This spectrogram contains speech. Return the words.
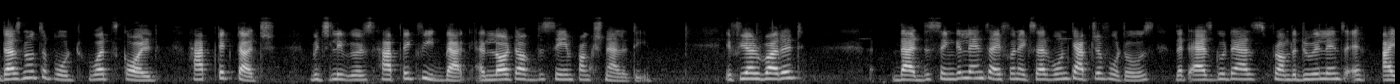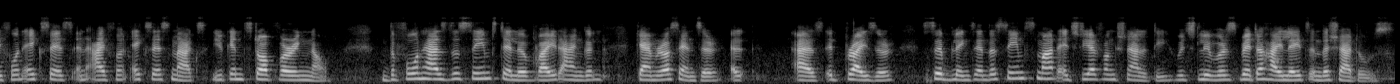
does not support what's called haptic touch, which delivers haptic feedback and a lot of the same functionality. If you are worried that the single lens iPhone XR won't capture photos that as good as from the dual lens iPhone XS and iPhone XS Max, you can stop worrying now. The phone has the same stellar wide angle camera sensor uh, as its prior siblings and the same smart HDR functionality which delivers better highlights in the shadows.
